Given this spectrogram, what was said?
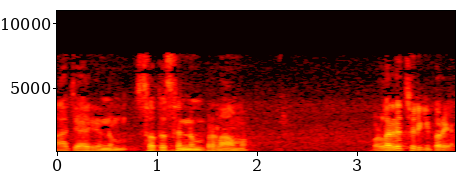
ആചാര്യനും സദസ്സനും പ്രണാമം. വളരെ ചുരുക്കി പറയാം.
